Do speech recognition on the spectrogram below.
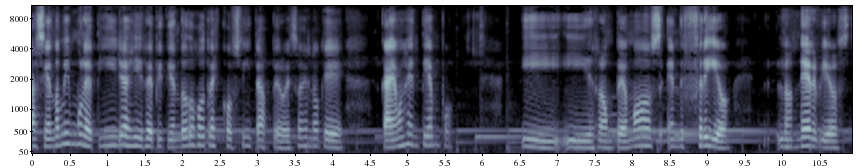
haciendo mis muletillas y repitiendo dos o tres cositas, pero eso es lo que caemos en tiempo y, rompemos en frío los nervios,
